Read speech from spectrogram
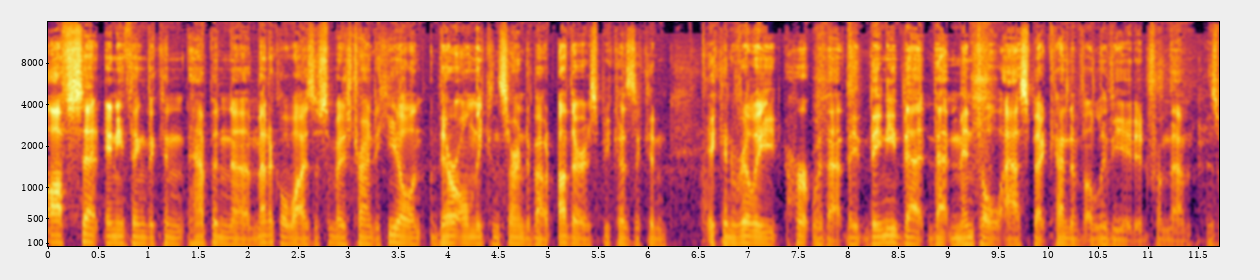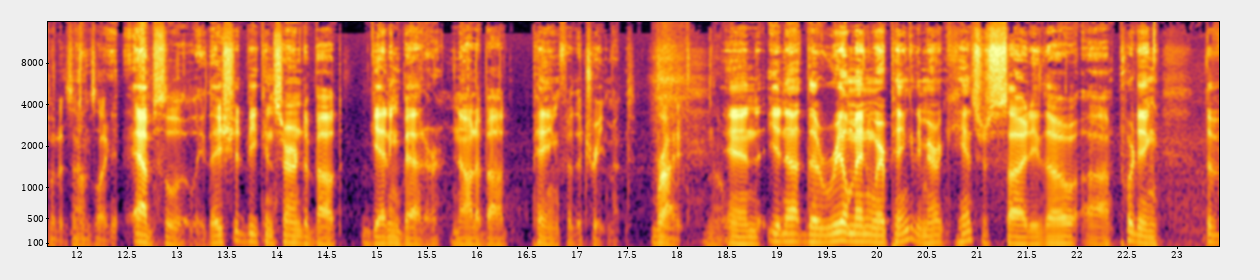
offset anything that can happen uh, medical wise if somebody's trying to heal and they're only concerned about others because it can it can really hurt with that. They they need that that mental aspect kind of alleviated from them is what it sounds like. Absolutely. They should be concerned about getting better, not about paying for the treatment. Right. No. And you know, the Real Men Wear Pink, the American Cancer Society, though, uh, putting the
